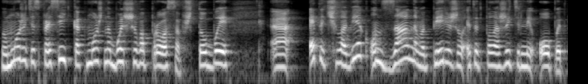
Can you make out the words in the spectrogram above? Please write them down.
Вы можете спросить как можно больше вопросов, чтобы э, этот человек, он заново пережил этот положительный опыт.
